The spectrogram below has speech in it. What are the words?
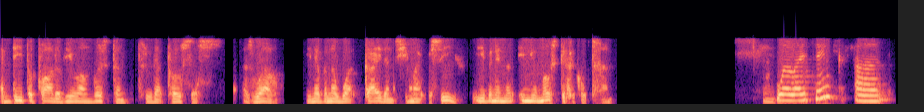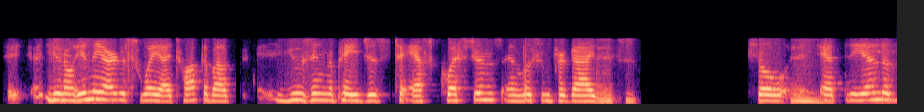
a deeper part of your own wisdom through that process as well. You never know what guidance you might receive, even in the, in your most difficult time. Well, I think, uh, you know, in the artist's way, I talk about using the pages to ask questions and listen for guidance. Mhm. So Mm. at the end of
